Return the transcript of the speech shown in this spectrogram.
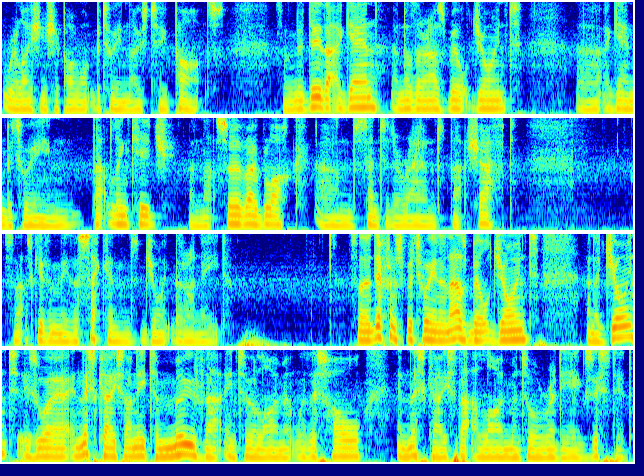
relationship I want between those two parts. So I'm going to do that again another as built joint uh, again between that linkage and that servo block and centered around that shaft so that's given me the second joint that I need. So the difference between an as-built joint and a joint is where in this case I need to move that into alignment with this hole. In this case that alignment already existed.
